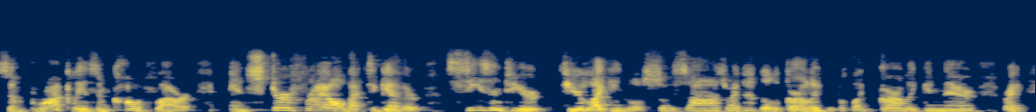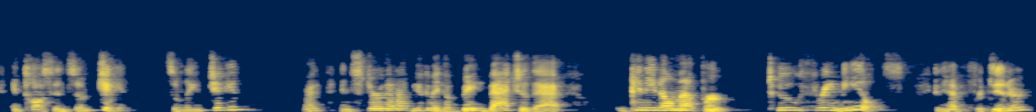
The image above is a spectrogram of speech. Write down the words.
Some broccoli and some cauliflower, and stir fry all that together. Season to your to your liking. A little soy sauce, right? A little garlic. We both like garlic in there, right? And toss in some chicken, some lean chicken, right? And stir that up. You can make a big batch of that. You can eat on that for two, three meals. You can have it for dinner,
